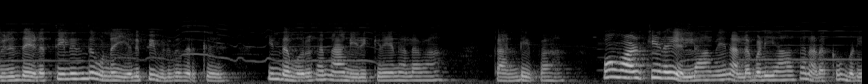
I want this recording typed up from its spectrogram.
விழுந்த இடத்திலிருந்து உன்னை எழுப்பி விடுவதற்கு இந்த முருகன் நான் இருக்கிறேன் அல்லவா? கண்டிப்பா. உன் வாழ்க்கையில எல்லாமே நல்லபடியாக நடக்கும்படி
